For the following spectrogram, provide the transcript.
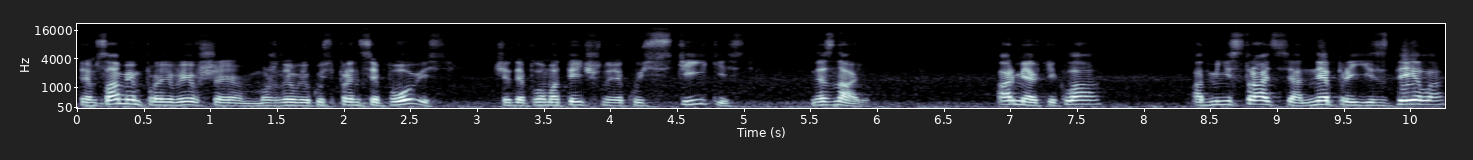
Тим самим проявивши, можливо, якусь принциповість чи дипломатичну якусь стійкість. Не знаю. Армія втекла, адміністрація не приїздила,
